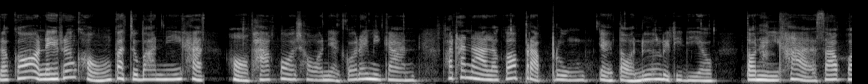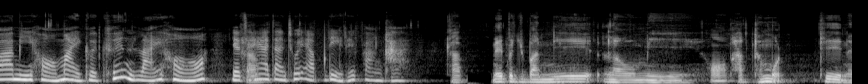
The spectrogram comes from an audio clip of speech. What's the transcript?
แล้วก็ในเรื่องของปัจจุบันนี้ค่ะหอพักมอชอเนี่ยก็ได้มีการพัฒนาแล้วก็ปรับปรุงอย่างต่อเนื่องเลยทีเดียวต อนนี้ค่ะ ทราบว่ามีหอใหม่เกิดขึ้นหลายหอ อยากจะให้อาจารย์ช่วยอัปเดตให้ฟังค่ะ ครับ ในปัจจุบันนี้เรามีหอพักทั้งหมดที่ใน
